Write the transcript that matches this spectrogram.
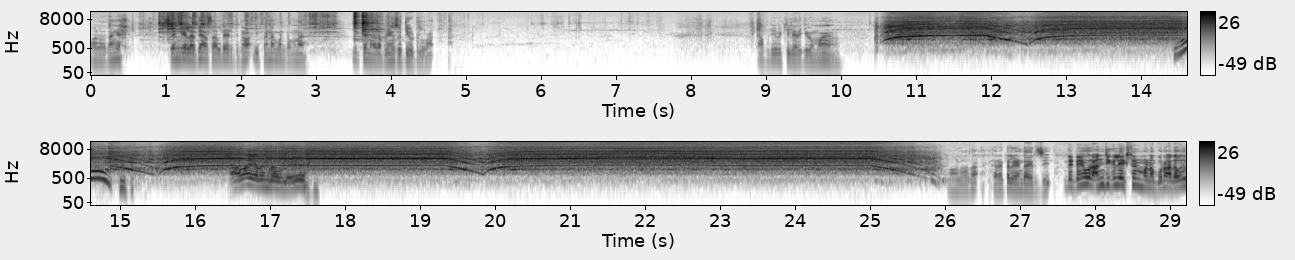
அவ்வளோதாங்க செங்கல் எல்லாத்தையும் அசால்ட்டாக எடுத்துட்டோம். இப்போ என்ன பண்ணுறோம்னா முட்டை அதை அப்படியே சுற்றி விட்டுடலாம் அப்படியே கீழே இறக்கிடுவோமா? அதான் இறங்குறாவுளே அவ்வளோதான் கரெக்டாக லேண்ட் ஆயிருச்சு. இந்த டைம் ஒரு அஞ்சு கல் எக்ஸ்டெண்ட் பண்ண போகிறோம் அதாவது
